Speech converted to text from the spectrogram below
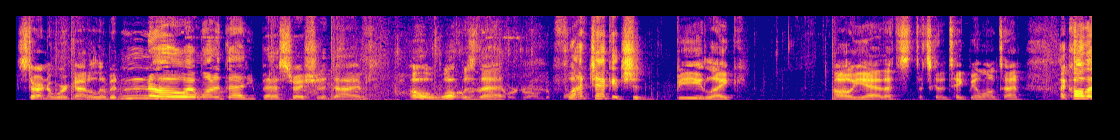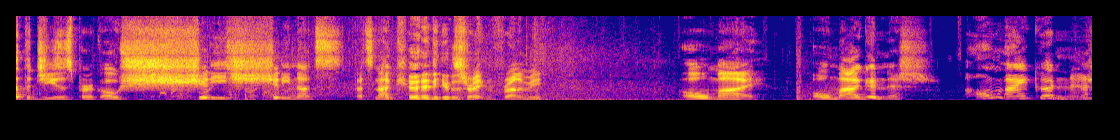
Starting to work out a little bit. No, I wanted that, you bastard. I should have dived. Oh, what was that? Flak jacket should be like... Oh, yeah, that's that's going to take me a long time. I call that the Jesus perk. Oh, shitty, shitty nuts. That's not good. he was right in front of me. Oh, my. Oh, my goodness. Oh, my goodness.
